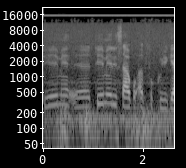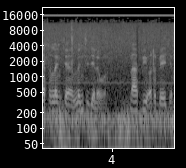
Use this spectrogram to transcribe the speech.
téeméer téeméeri saaku ak fukk yu gerte lañ ca lañ ci jële woon naaf bii oto bee jëm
